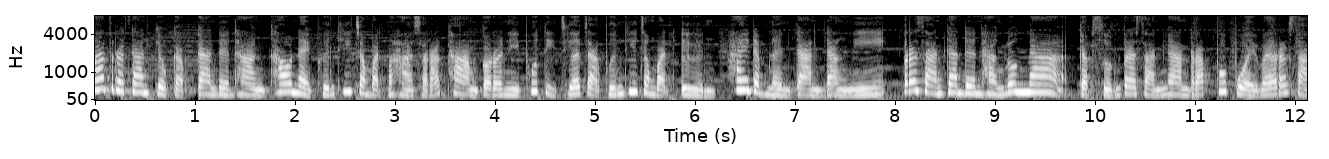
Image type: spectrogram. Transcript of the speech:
มาตรการเกี่ยวกับการเดินทางเข้าในพื้นที่จังหวัดมหาสารคาม กรณีผู้ติดเชื้อจากพื้นที่จังหวัดอื่น ให้ดำเนินการดังนี้ ประสานการเดินทางล่วงหน้า กับศูนย์ประสานงานรับผู้ป่วยไว้รักษา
